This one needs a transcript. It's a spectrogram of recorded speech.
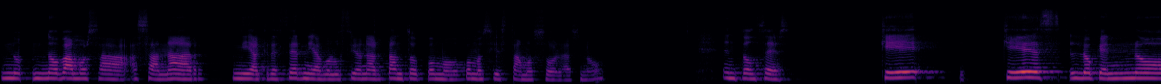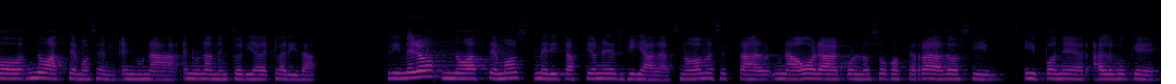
no, vamos a, sanar ni a crecer ni a evolucionar tanto como, como si estamos solas, ¿no? Entonces, ¿qué ¿Qué es lo que no, hacemos en, una, en una mentoría de claridad? Primero, no hacemos meditaciones guiadas, no vamos a estar una hora con los ojos cerrados y, poner algo que,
